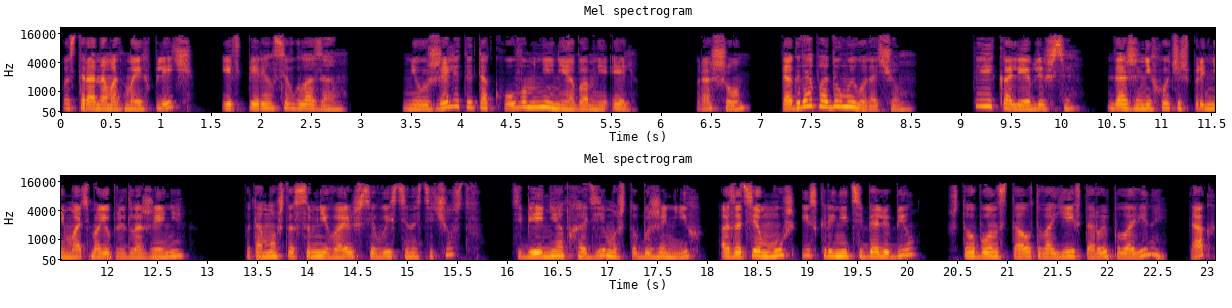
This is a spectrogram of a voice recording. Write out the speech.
по сторонам от моих плеч и вперился в глаза. «Неужели ты такого мнения обо мне, Эль? Хорошо, тогда подумай вот о чем. Ты колеблешься, даже не хочешь принимать мое предложение, потому что сомневаешься в истинности чувств? Тебе необходимо, чтобы жених, а затем муж искренне тебя любил, чтобы он стал твоей второй половиной, так?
